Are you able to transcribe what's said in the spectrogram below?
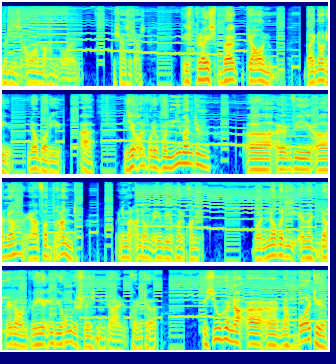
Immer dieses Aua machen wollen. Ich hasse das. This place burnt down by nobody. Nobody. Ah, dieser Ort wurde von niemandem äh, irgendwie, äh, ne, ja, verbrannt. Von niemand anderem irgendwie verbrannt. Wo nobody über die Dock und wer hier irgendwie rumgeschlichen sein könnte. Ich suche nach, äh, äh, nach Beute,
